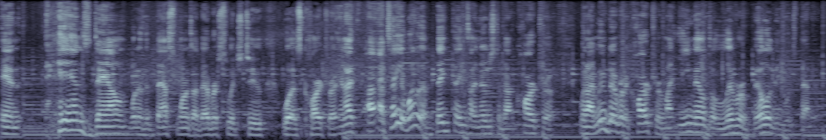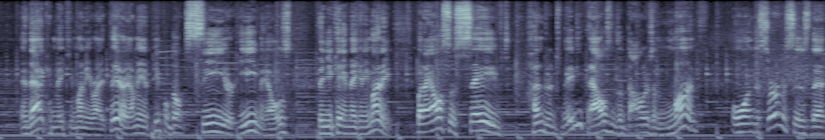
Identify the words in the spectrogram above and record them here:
and hands down one of the best ones I've ever switched to was Kartra. And I, I tell you one of the big things I noticed about Kartra when I moved over to Kartra my email deliverability was better and that can make you money right there. I mean if people don't see your emails then you can't make any money. But I also saved hundreds maybe thousands of dollars a month on the services that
